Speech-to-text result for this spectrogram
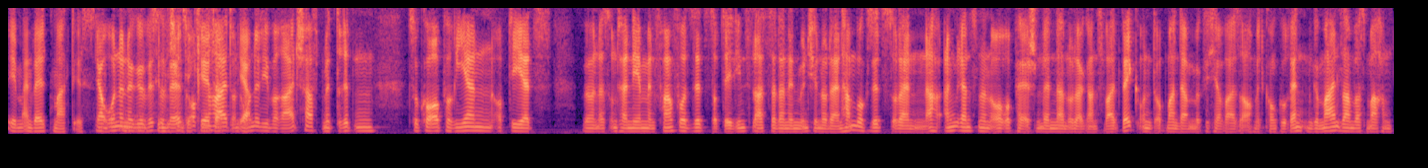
eben ein Weltmarkt ist. Ja, ohne eine gewisse Weltoffenheit und ja. ohne die Bereitschaft, mit Dritten zu kooperieren, ob die jetzt wenn das Unternehmen in Frankfurt sitzt, ob der Dienstleister dann in München oder in Hamburg sitzt oder in angrenzenden europäischen Ländern oder ganz weit weg und ob man da möglicherweise auch mit Konkurrenten gemeinsam was machen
